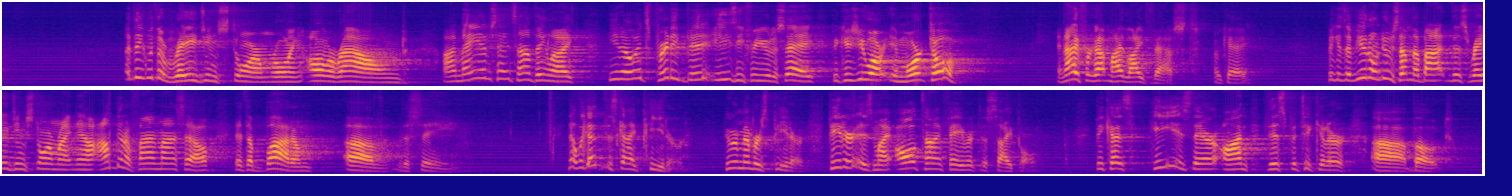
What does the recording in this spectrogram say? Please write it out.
I think with the raging storm rolling all around, I may have said something like, you know, it's pretty easy for you to say because you are immortal and I forgot my life vest, okay? Because if you don't do something about this raging storm right now, I'm going to find myself at the bottom of the sea. Now we got this guy, Peter. Who remembers Peter? Peter is my all time favorite disciple because he is there on this particular uh, boat.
